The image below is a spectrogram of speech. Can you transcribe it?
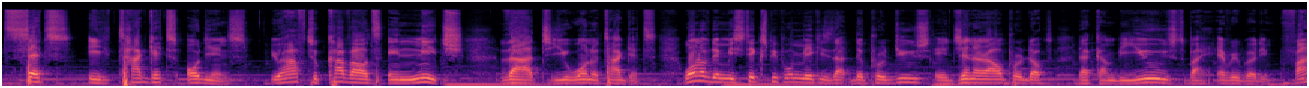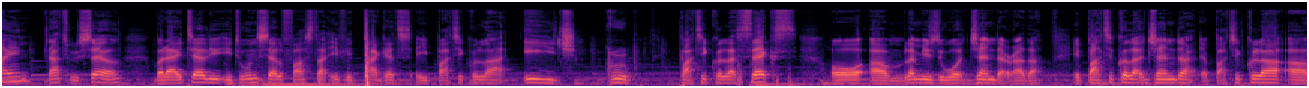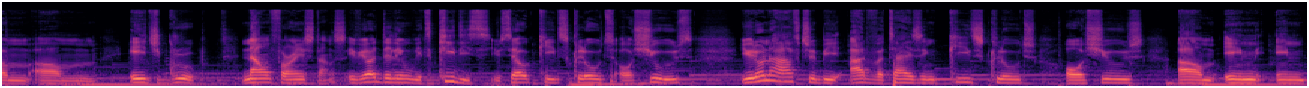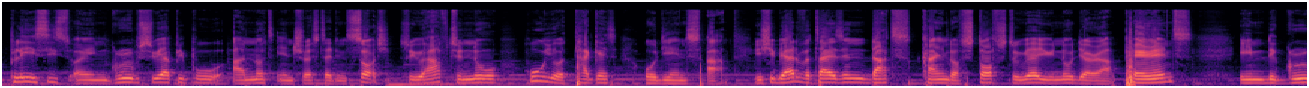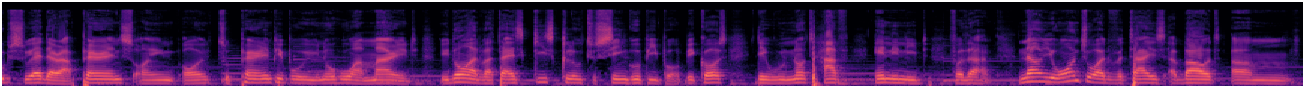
set a target audience you have to carve out a niche that you want to target. One of the mistakes people make is that they produce a general product that can be used by everybody. Fine, that will sell, but I tell you, it won't sell faster if it targets a particular age group particular sex or um, let me use the word gender rather a particular gender a particular um, um, age group. Now, for instance, if you're dealing with kiddies, you sell kids' clothes or shoes, you don't have to be advertising kids' clothes or shoes um, in in places or in groups where people are not interested in such. So you have to know who your target audience are. You should be advertising that kind of stuff to where you know there are parents in the groups where there are parents or in, or to parent people you know who are married you don't advertise kids clothes to single people because they will not have any need for that. Now you want to advertise about um,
